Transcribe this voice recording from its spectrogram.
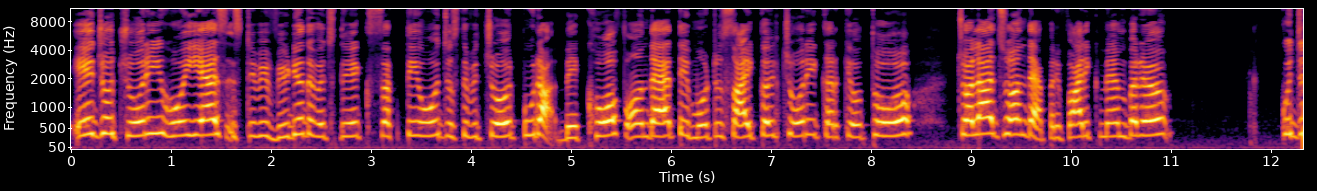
ਇਹ ਜੋ ਚੋਰੀ ਹੋਈ ਹੈ, ਸੀਸੀਟੀਵੀ ਵੀਡੀਓ ਦੇ ਵਿੱਚ ਦੇਖ ਸਕਦੇ ਹੋ, ਜਿਸ ਦੇ ਵਿੱਚ ਚੋਰ ਪੂਰਾ ਬੇਖੌਫ ਆਉਂਦਾ ਹੈ ਤੇ ਮੋਟਰਸਾਈਕਲ ਚੋਰੀ ਕਰਕੇ ਉੱਥੋਂ ਚਲਾ ਜਾਂਦਾ ਹੈ। ਪਰਿਵਾਰਿਕ ਮੈਂਬਰ ਕੁਝ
